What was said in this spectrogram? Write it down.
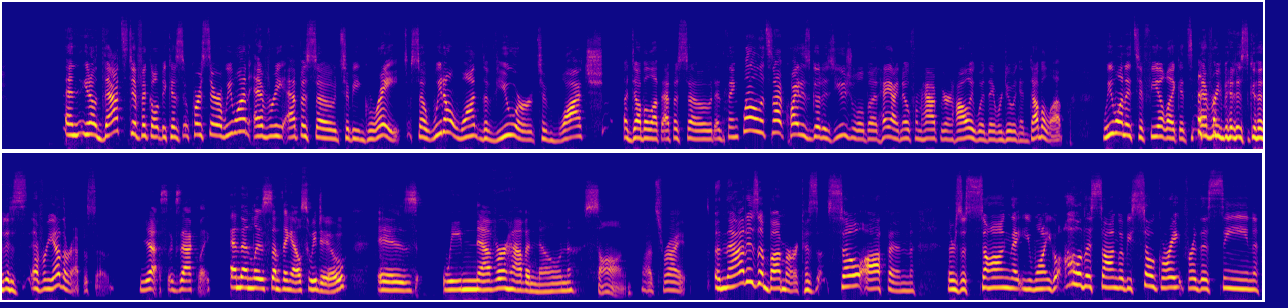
And, you know, that's difficult because, of course, Sarah, we want every episode to be great. So we don't want the viewer to watch a double up episode and think, well, it's not quite as good as usual, but hey, I know from Happier in Hollywood they were doing a double up. We want it to feel like it's every bit as good as every other episode. Yes, exactly. And then, Liz, something else we do is we never have a known song. That's right. And that is a bummer because so often there's a song that you want, you go, oh, this song would be so great for this scene.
